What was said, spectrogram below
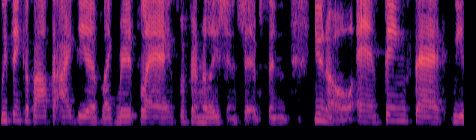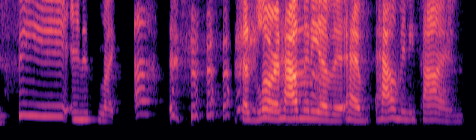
we think about the idea of like red flags within relationships and you know, and things that we see and it's like, ah Because Lord, how many of it have how many times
